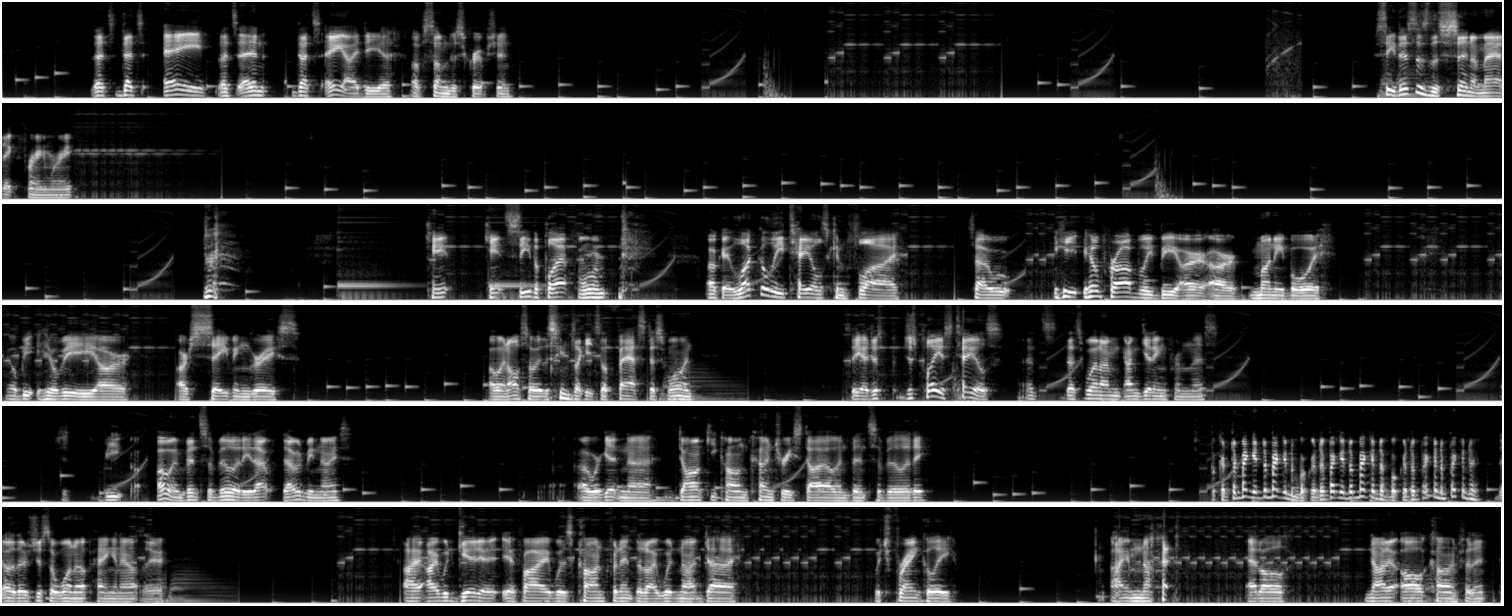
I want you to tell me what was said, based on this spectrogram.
That's that's a that's an that's a idea of some description. See, this is the cinematic frame rate. can't can't see the platform. okay, luckily Tails can fly, so he he'll probably be our our money boy. He'll be he'll be our our saving grace. Oh, and also it seems like he's the fastest one. So yeah, just just play as Tails. That's that's what I'm I'm getting from this. Just be oh invincibility. That that would be nice. Oh, we're getting a Donkey Kong Country style invincibility. Oh, there's just a one-up hanging out there. I, I would get it if I was confident that I would not die. Which, frankly, I am not at all. Not at all confident.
